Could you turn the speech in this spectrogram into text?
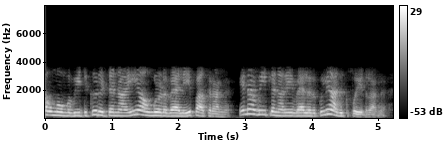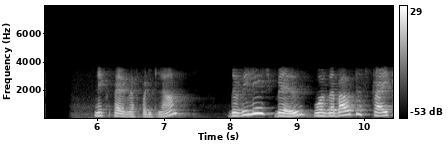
அவங்கவுங்க வீட்டுக்கு ரிட்டர்ன் ஆகி அவங்களோட வேலையை பார்க்குறாங்க. ஏன்னா வீட்டில் நிறைய வேலை இருக்கும் இல்லையா? அதுக்கு போயிடுறாங்க. நெக்ஸ்ட் பேராகிராஃப் படிக்கலாம். The village bell was about to strike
